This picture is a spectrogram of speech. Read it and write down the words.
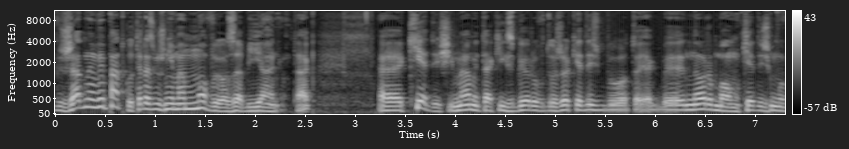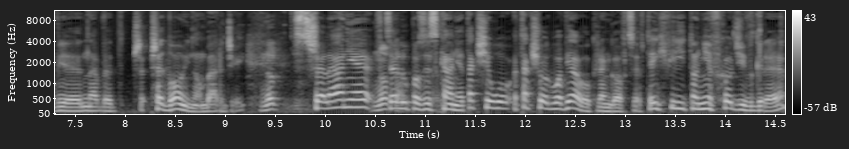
w żadnym wypadku, teraz już nie mam mowy o zabijaniu, tak? E, Kiedyś, i mamy takich zbiorów dużo, kiedyś było to jakby normą, kiedyś mówię nawet prze, przed wojną bardziej. No- Strzelanie w No celu tak. pozyskania. Tak się, tak się odławiało kręgowce. W tej chwili to nie wchodzi w grę.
